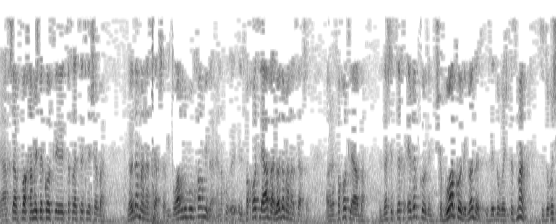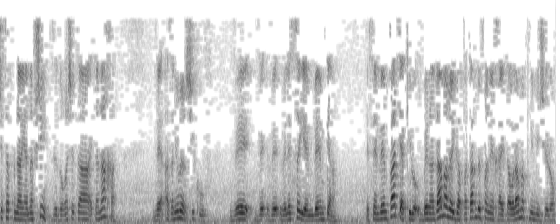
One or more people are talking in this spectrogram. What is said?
עכשיו כבר חמש דקות אה, צריך לצאת לשבת. לא יודע מה נעשה עכשיו, התעוררנו מאוחר מדי, אנחנו, לפחות לאבא, לא יודע מה נעשה עכשיו, אבל לפחות לאבא. זה שצריך ערב קודם, שבוע קודם, לא יודע, זה דורש את הזמן, זה דורש את הפנאי הנפשי, זה דורש את, ה, את הנחת. ואז אני אומר, שיקוף, ו, ו, ו, ולסיים באמפתיה. לסיים באמפתיה, כאילו, בן אדם הרגע פתח בפניך את העולם הפנימי שלו,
